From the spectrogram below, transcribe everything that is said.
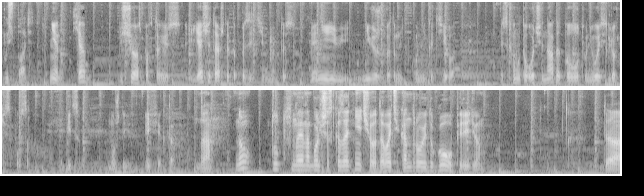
Пусть платят. Нет, я еще раз повторюсь, я считаю, что это позитивно. То есть я не, не вижу в этом никакого негатива. Если кому-то очень надо, то вот у него есть легкий способ добиться нужного эффекта. Да. Ну, тут, наверное, больше сказать нечего. Давайте к Android Go перейдем. Да,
